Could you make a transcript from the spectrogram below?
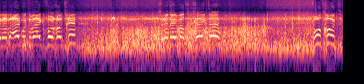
we hebben uit moeten wijken voor een groot schip. Ze net even wat gegeten. Voelt goed.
